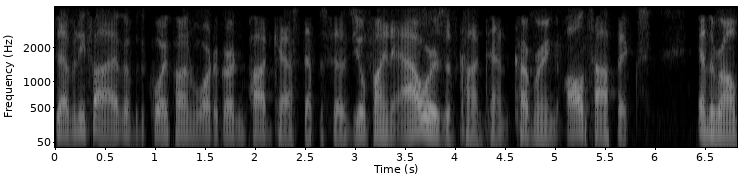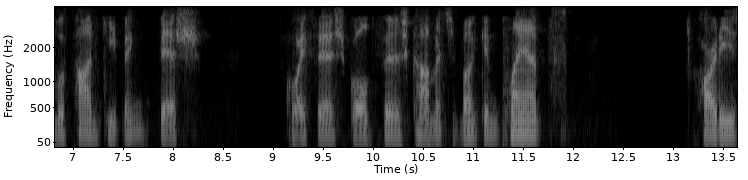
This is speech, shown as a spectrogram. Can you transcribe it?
75 of the Koi Pond Water Garden podcast episodes, you'll find hours of content covering all topics in the realm of pond keeping, fish, koi fish, goldfish, comet, bunkin, plants, hardies,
